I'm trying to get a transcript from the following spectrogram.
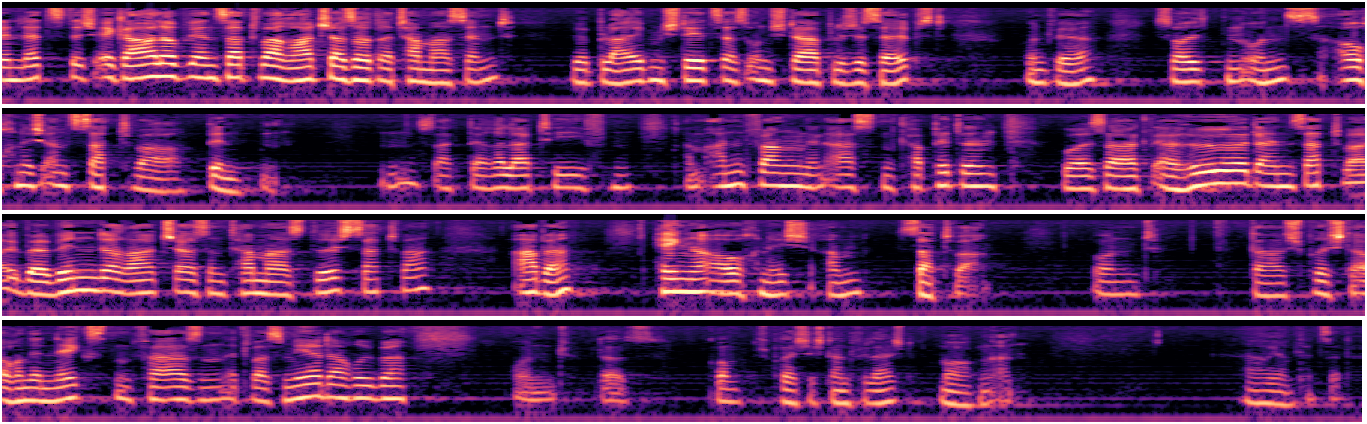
denn letztlich, egal ob wir in Sattva, Rajas oder Tamas sind, wir bleiben stets das unsterbliche Selbst und wir sollten uns auch nicht an Sattva binden. Hm, sagt er relativ hm, am Anfang, in den ersten Kapiteln, wo er sagt, erhöhe dein Sattva, überwinde Rajas und Tamas durch Sattva, aber hänge auch nicht am Sattva. Und da spricht er auch in den nächsten Versen etwas mehr darüber und das kommt, spreche ich dann vielleicht morgen an. Ariam Tatsat.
